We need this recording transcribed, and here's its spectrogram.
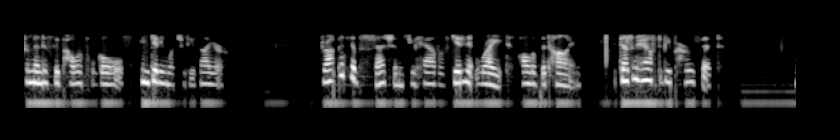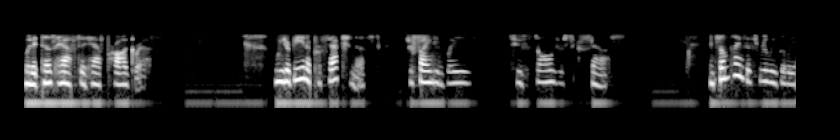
tremendously powerful goals and getting what you desire. Drop any obsessions you have of getting it right all of the time. It doesn't have to be perfect, but it does have to have progress. When you're being a perfectionist, you're finding ways to stall your success. And sometimes it's really, really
